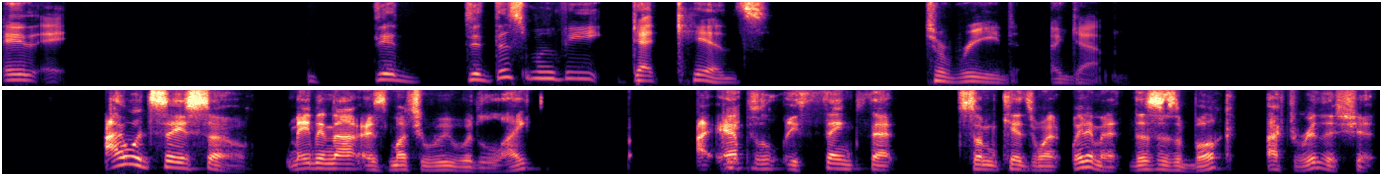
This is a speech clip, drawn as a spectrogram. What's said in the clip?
it, it did did this movie get kids to read again? I would say so. Maybe not as much as we would like. I absolutely think that some kids went, wait a minute, this is a book? I have to read this shit.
